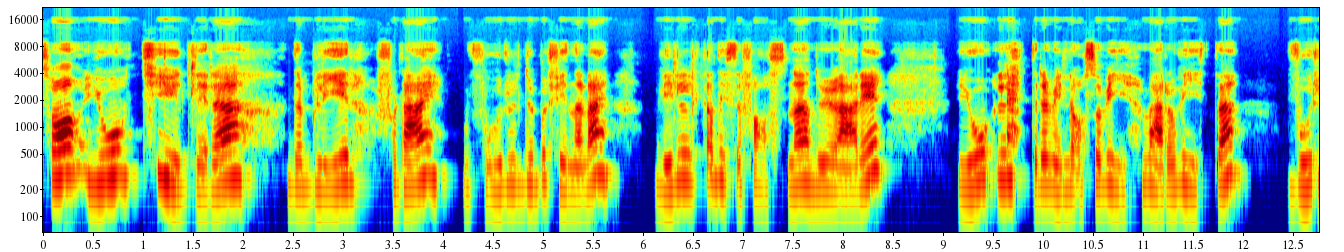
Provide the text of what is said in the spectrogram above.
så jo tydeligere det blir for deg hvor du befinner deg, hvilke av disse fasene du er i, jo lettere vil det også være å vite hvor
